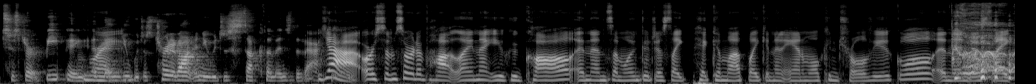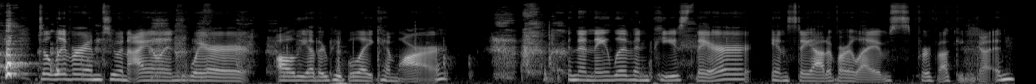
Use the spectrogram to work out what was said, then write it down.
to start beeping and right. then you would just turn it on and you would just suck them into the vacuum. Yeah, or some sort of hotline that you could call and then someone could just like pick him up like in an animal control vehicle and then just like deliver him to an island where all the other people like him are. And then they live in peace there and stay out of our lives for fucking good.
